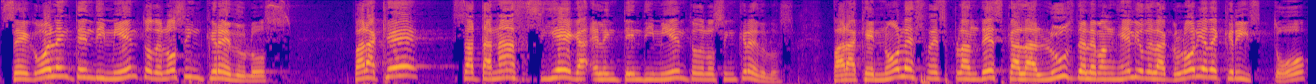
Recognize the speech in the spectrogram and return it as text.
cegó el entendimiento de los incrédulos. ¿Para qué Satanás ciega el entendimiento de los incrédulos? Para que no les resplandezca la luz del Evangelio de la gloria de Cristo,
